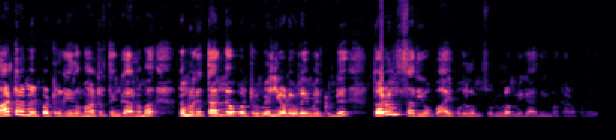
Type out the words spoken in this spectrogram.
மாற்றம் ஏற்பட்டிருக்கு. இந்த மாற்றத்தின் காரணமாக நம்மளுக்கு தங்கம் மற்றும் வெள்ளியோட விலை மேற்கொண்டு தொடர்ந்து வாய்ப்புகளும் சொல்லலாம் மிக அதிகமாக காணப்படுது.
